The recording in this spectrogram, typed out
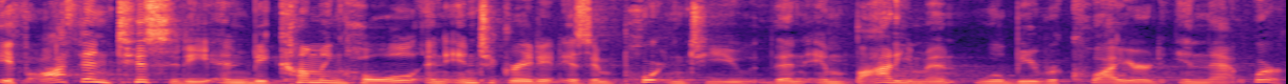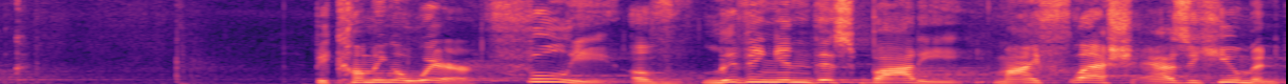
If authenticity and becoming whole and integrated is important to you, then embodiment will be required in that work. Becoming aware fully of living in this body, my flesh as a human,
